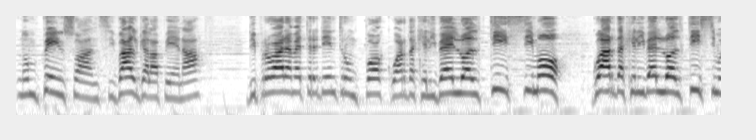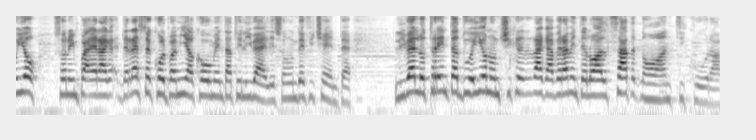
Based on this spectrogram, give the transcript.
non penso, anzi, valga la pena di provare a mettere dentro un po'... Guarda che livello altissimo! Guarda che livello altissimo Io sono in raga, Del resto è colpa mia che ho aumentato i livelli Sono un deficiente Livello 32 Io non ci credo Raga veramente l'ho alzata No anticura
